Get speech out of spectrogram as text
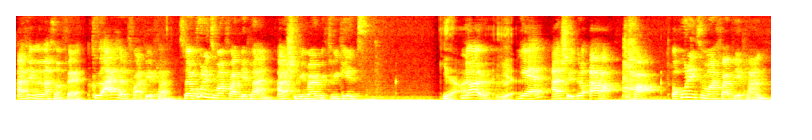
I think that that's unfair because I had a five year plan. So according to my five year plan, I should be married with three kids. Yeah. No, I- yeah. yeah. I should. Ah, ha. According to my five year plan,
